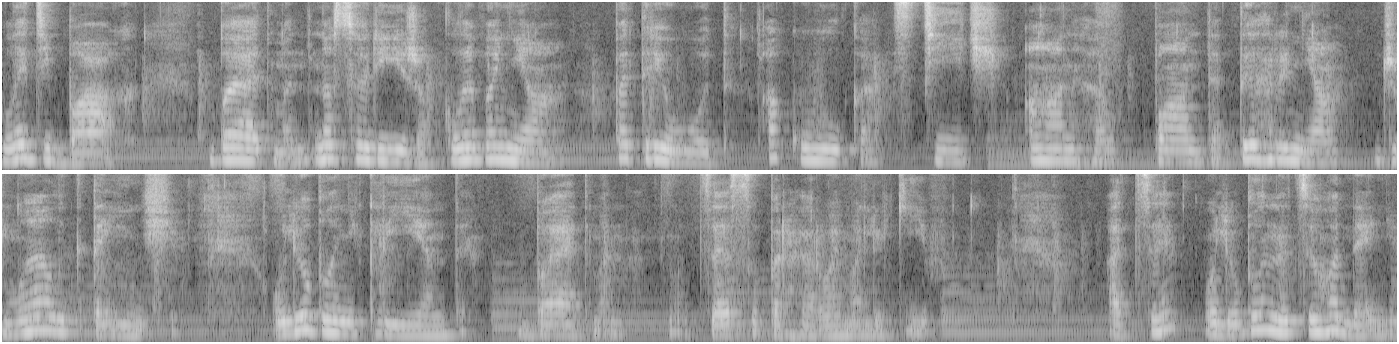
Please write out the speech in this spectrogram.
Леді Баг, Бетмен, Носоріжок, Левеня, Патріот, Акулка, Стіч, Ангел, Панда, Тигриня, Джмелик та інші. Улюблені клієнти, Бетмен. Це супергерой малюків. А це улюблене сьогодення.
